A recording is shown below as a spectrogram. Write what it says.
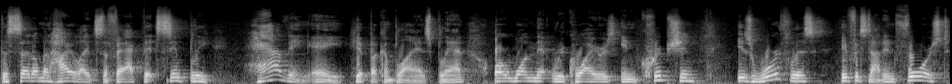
The settlement highlights the fact that simply having a HIPAA compliance plan or one that requires encryption is worthless if it's not enforced,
